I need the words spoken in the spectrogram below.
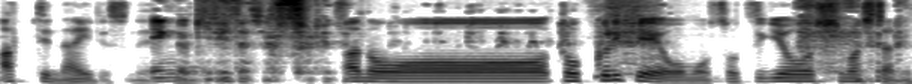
会ってないですね。縁が切れたじゃん、それで。あのー、とっくり系をもう卒業しましたね。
